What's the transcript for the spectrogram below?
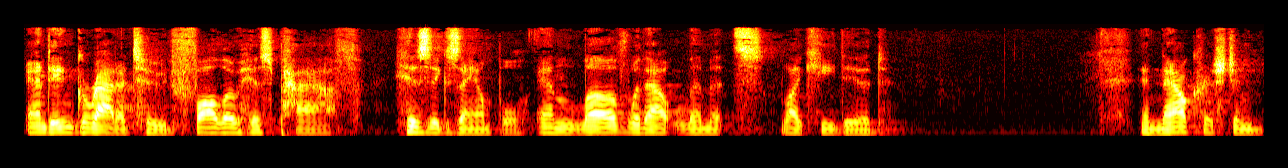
and in gratitude, follow his path, his example, and love without limits like he did. And now, Christian,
